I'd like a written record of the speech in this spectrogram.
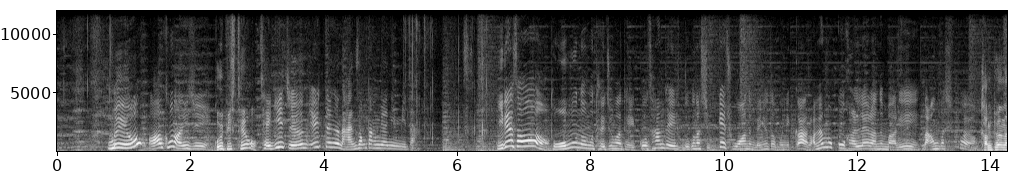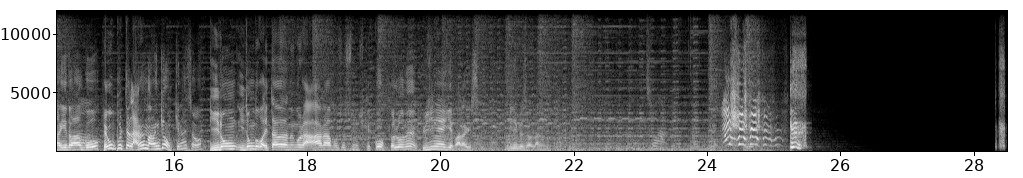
왜요? 아, 그건 아니지. 거의 비슷해요. 제 기준 1등은 안성탕면입니다. 이래서 너무너무 대중화돼 있고 사람들이 누구나 쉽게 좋아하는 메뉴다 보니까 라면 먹고 갈래라는 말이 나온가 싶어요. 간편하기도 하고 배고플 때 라면 많은 게 없긴 하죠. 이런 이 정도가 있다는 걸 알아보셨으면 좋겠고 결론은 유진이에게 말하겠습니다. 우리 집에서 라면 먹고 갈래.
